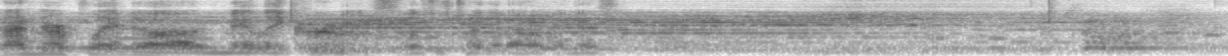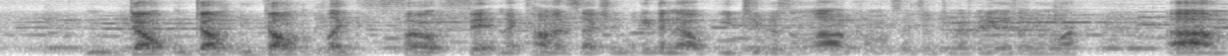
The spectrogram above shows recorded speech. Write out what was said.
I've never played uh, Melee Kirby, so let's just try that out, I guess. Don't, don't, don't, like, throw a fit in the comment section, even though YouTube doesn't allow comment section to my videos anymore. Um,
